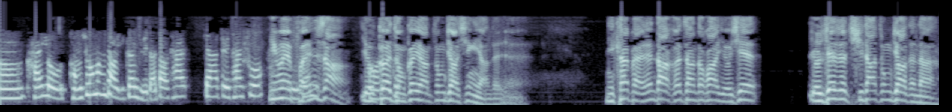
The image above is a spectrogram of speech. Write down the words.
嗯，还有同修梦到一个女的到他家对他说，因为坟上有哦各种各样宗教信仰的人，你开百人大合唱的话，有些有些是其他宗教的呢，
